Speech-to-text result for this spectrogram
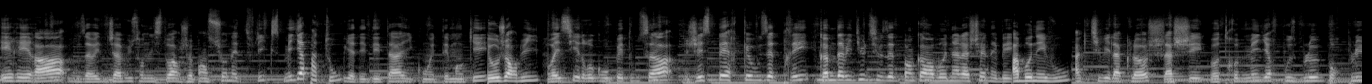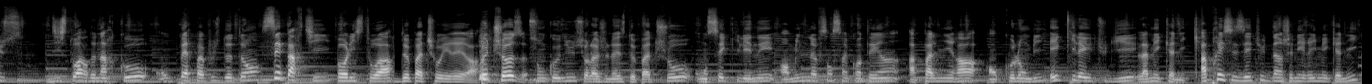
Herrera. Vous avez déjà vu son histoire, je pense, sur Netflix, mais il n'y a pas tout. Il y a des détails qui ont été manqués. Et aujourd'hui, on va essayer de regrouper tout ça. J'espère que vous êtes prêts. Comme d'habitude, si vous n'êtes pas encore abonné à la chaîne, eh abonnez-vous, activez la cloche, lâchez votre meilleur pouce bleu pour plus d'histoire de narco. On perd pas plus de temps. C'est parti pour l'histoire de Pacho Herrera. Peu de choses sont connues sur la jeunesse de Pacho. On sait qu'il est né en 1951 à Palmyra, en Colombie, et qu'il a étudié la mécanique. Après ses études d'ingénierie mécanique,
